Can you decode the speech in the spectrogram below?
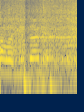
балла не дали?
